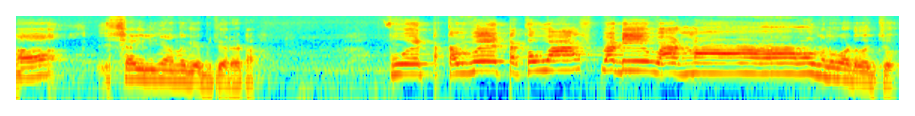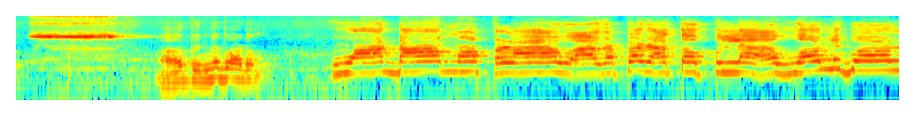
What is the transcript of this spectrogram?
ആ ശൈലി ഞാൻ ഒന്ന് കേൾപ്പിച്ചു തരാം വീട്ടക്ക് വീട്ടക്ക് വാസ്പടി വണ്ണോ അങ്ങനെ പാട്ട് വെച്ചു. അത് പിന്നെ പാടും. വോളിബോൾ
